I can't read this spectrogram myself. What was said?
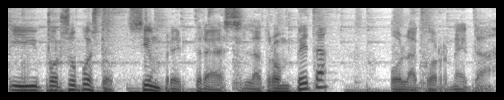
Y por supuesto, siempre tras la trompeta o la corneta.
